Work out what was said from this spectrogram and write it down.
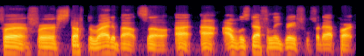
for, for stuff to write about. So I, I, I was definitely grateful for that part.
